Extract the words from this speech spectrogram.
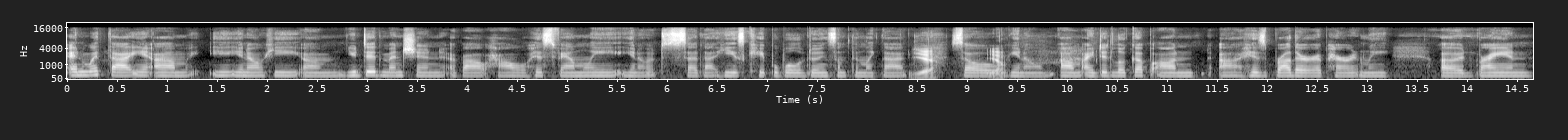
and with that, yeah, um, y- you know, he, um, you did mention about how his family, you know, said that he is capable of doing something like that. Yeah. So, Yeah. you know, um, I did look up on uh, his brother. Apparently, uh, Brian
